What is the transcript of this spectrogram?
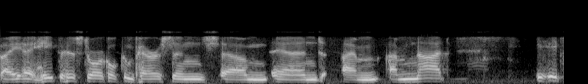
I, hate the historical comparisons, um, and I'm, I'm not. It's,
